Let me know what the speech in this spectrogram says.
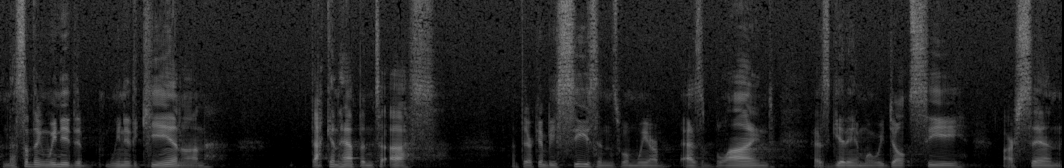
And that's something we need to, we need to key in on. That can happen to us. That there can be seasons when we are as blind as Gideon, when we don't see our sin.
